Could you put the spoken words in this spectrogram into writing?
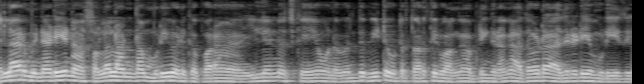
எல்லோரும் முன்னாடியே நான் சொல்லலான்னு தான் முடிவு எடுக்க போகிறேன் இல்லைன்னு வச்சுக்கோங்க உன்னை வந்து வீட்டை விட்டு துரத்திடுவாங்க அப்படிங்கிறாங்க. அதோட அதிரடியாக முடியுது.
